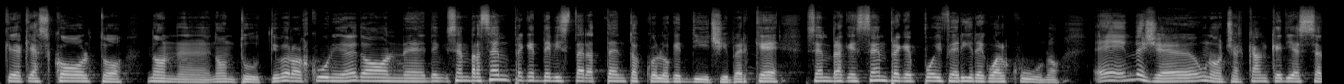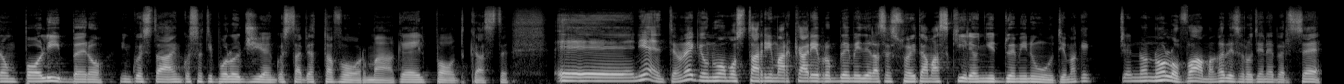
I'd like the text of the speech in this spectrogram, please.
che, che ascolto, non, eh, non, tutti, però alcuni delle donne, devi, sembra sempre che devi stare attento a quello che dici, perché sembra che sempre che puoi ferire qualcuno. E invece uno cerca anche di essere un po' libero in questa, in questa tipologia, in questa piattaforma che è il podcast. E niente, non è che un uomo sta a rimarcare i problemi della sessualità maschile ogni due minuti, ma che cioè, non, non, lo fa, magari se lo tiene per sé,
